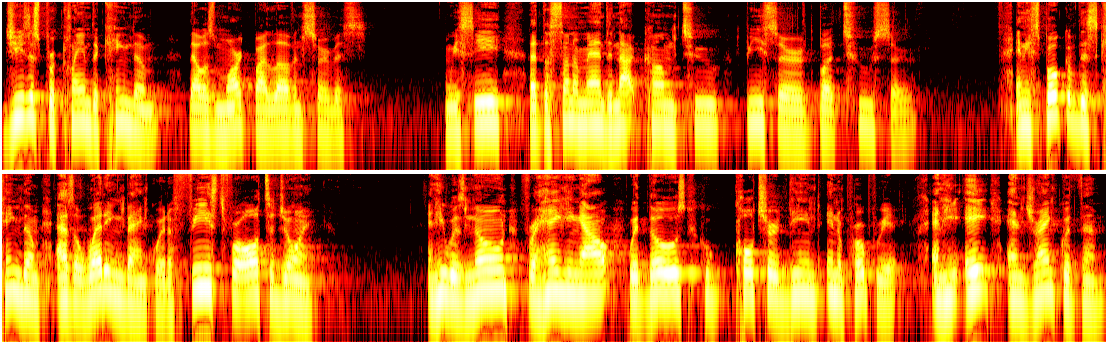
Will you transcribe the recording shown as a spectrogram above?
Jesus proclaimed a kingdom that was marked by love and service. And we see that the Son of Man did not come to be served, but to serve. And he spoke of this kingdom as a wedding banquet, a feast for all to join. And he was known for hanging out with those who culture deemed inappropriate. And he ate and drank with them.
